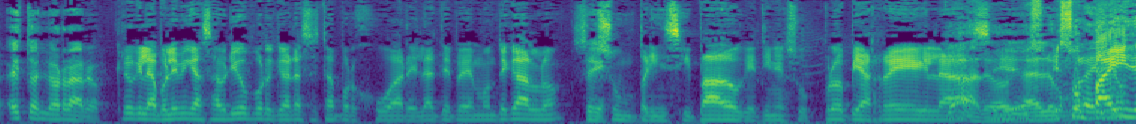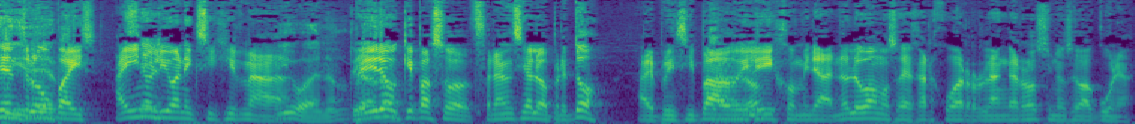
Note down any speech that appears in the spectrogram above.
es lo- esto es lo raro. creo que la polémica se abrió porque ahora se está por jugar el ATP de Monte Carlo. Sí. Es un principado que tiene sus propias reglas. Claro, es un país no dentro de un país. Ahí no le iban a exigir nada. Y bueno, Pero, claro. ¿qué pasó? Francia lo apretó al principado Claro. y le dijo, mira, no lo vamos a dejar jugar Roland Garros si no se vacuna.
